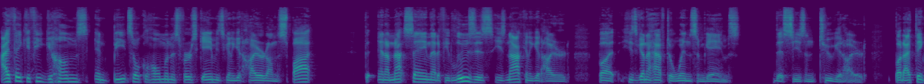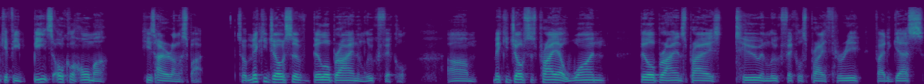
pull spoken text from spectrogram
I think if he comes and beats Oklahoma in his first game, he's going to get hired on the spot. And I'm not saying that if he loses, he's not going to get hired, but he's going to have to win some games this season to get hired. But I think if he beats Oklahoma, he's hired on the spot. So Mickey Joseph, Bill O'Brien, and Luke Fickell. Um, Mickey Joseph's probably at one. Bill O'Brien's probably two, and Luke Fickell's probably three, if I had to guess.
